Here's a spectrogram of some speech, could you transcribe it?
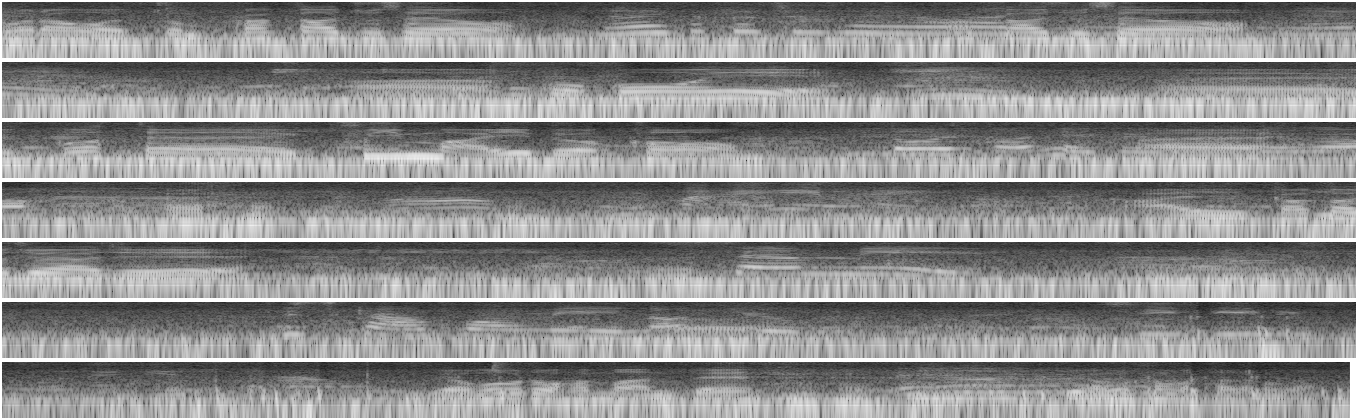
뭐라고 좀 깎아주세요. 네 깎아주세요 깎아주세요. 네 아, 꼬꼬이. 에, 끝에 퀸마이 넣컴. tôi có thể được 에, được không 에, không nhưng mà em này 아이 깎아줘야지. send me discount for me not 네. you she beautiful and discount 영어로 하면 안 돼. 영어로 말하면 안 돼.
